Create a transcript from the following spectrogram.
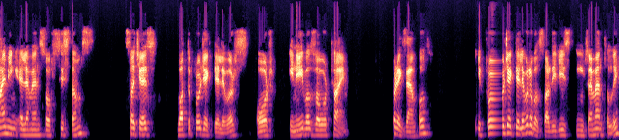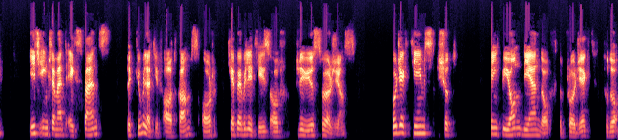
timing elements of systems, such as what the project delivers or enables over time. For example, if project deliverables are released incrementally, each increment expands the cumulative outcomes or capabilities of previous versions. Project teams should think beyond the end of the project to the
